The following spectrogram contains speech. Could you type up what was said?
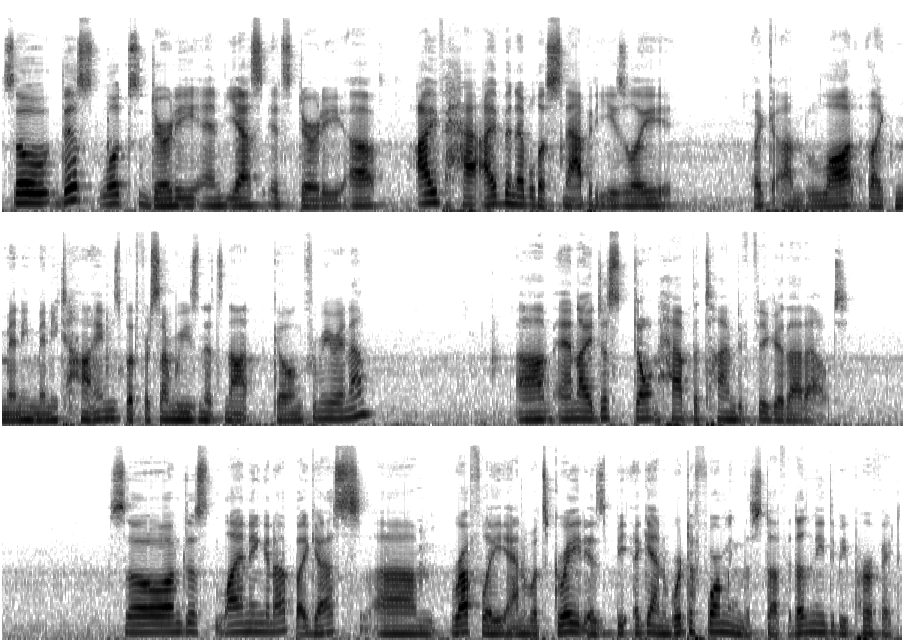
So this looks dirty, and yes, it's dirty. Uh, I've had I've been able to snap it easily, like a lot, like many many times, but for some reason it's not going for me right now. Um, and I just don't have the time to figure that out. So I'm just lining it up, I guess, um, roughly. And what's great is, be, again, we're deforming the stuff. It doesn't need to be perfect.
